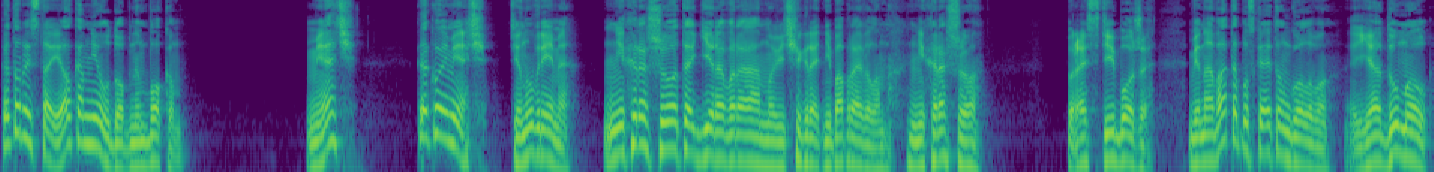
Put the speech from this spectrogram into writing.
который стоял ко мне удобным боком. «Мяч? Какой мяч?» Тяну время. «Нехорошо, Тагир Авраамович, играть не по правилам. Нехорошо». «Прости, Боже!» Виноват опускает он голову. «Я думал...»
